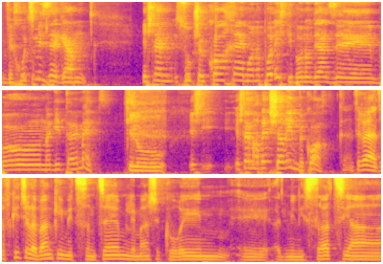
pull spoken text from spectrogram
וחוץ מזה גם, יש להם סוג של כוח אה, מונופוליסטי, בואו נודה על זה, בואו נגיד את האמת. כאילו... יש, יש להם הרבה קשרים וכוח. כן, תראה, התפקיד של הבנקים מצטמצם למה שקוראים אה, אדמיניסטרציה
